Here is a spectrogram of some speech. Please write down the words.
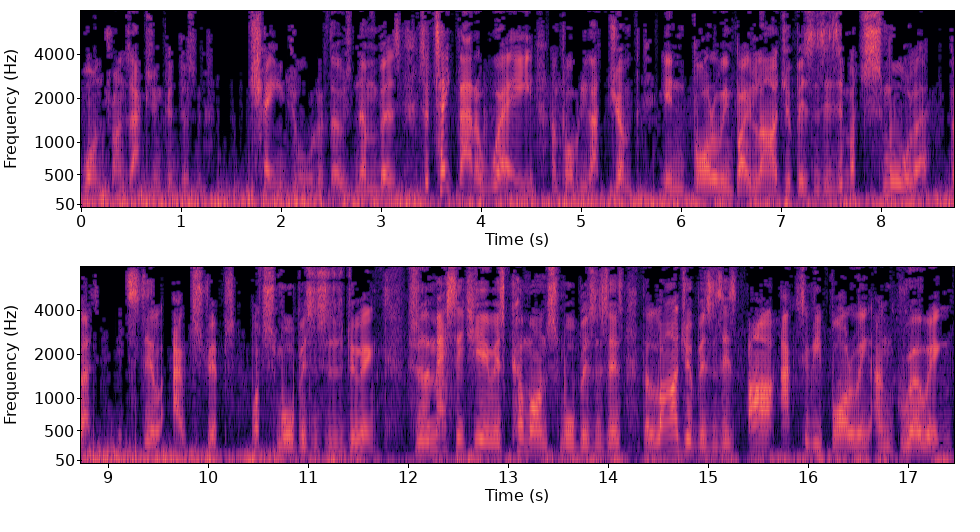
one transaction can just change all of those numbers. So take that away, and probably that jump in borrowing by larger businesses is much smaller, but it still outstrips what small businesses are doing. So the message here is come on, small businesses. The larger businesses are actively borrowing and growing,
